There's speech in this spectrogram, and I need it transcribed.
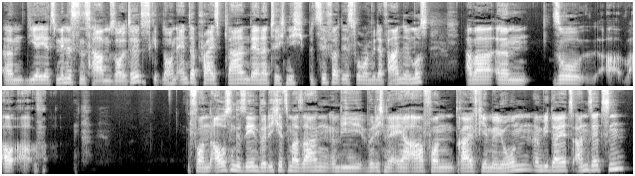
ähm, die ihr jetzt mindestens haben solltet. Es gibt noch einen Enterprise-Plan, der natürlich nicht beziffert ist, wo man wieder verhandeln muss. Aber ähm, so von außen gesehen würde ich jetzt mal sagen, irgendwie würde ich eine ARA von drei, vier Millionen irgendwie da jetzt ansetzen.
